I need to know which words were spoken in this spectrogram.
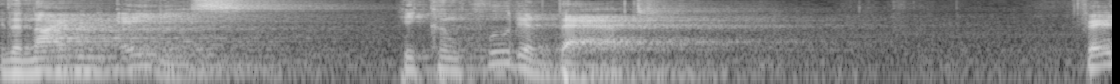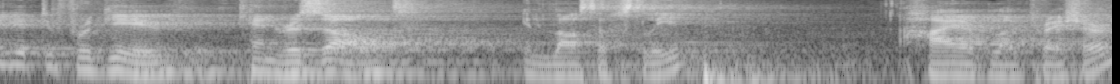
In the 1980s, he concluded that failure to forgive can result in loss of sleep, higher blood pressure,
